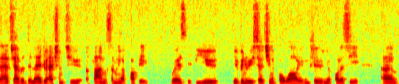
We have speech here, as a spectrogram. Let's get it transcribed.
they had to have a delayed reaction to applying with something like POPI. Whereas if you you've been researching it for a while, you've included in your policy, um,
